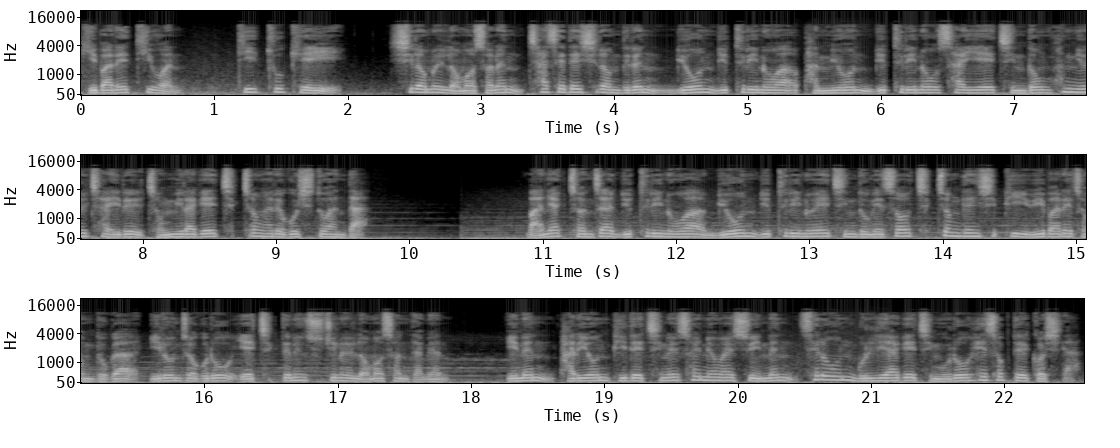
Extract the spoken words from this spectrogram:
기반의 T1, T2K, 실험을 넘어서는 차세대 실험들은 묘온 뉴트리노와 반묘온 뉴트리노 사이의 진동 확률 차이를 정밀하게 측정하려고 시도한다. 만약 전자 뉴트리노와 묘온 뉴트리노의 진동에서 측정된 CP 위반의 정도가 이론적으로 예측되는 수준을 넘어선다면 이는 바리온 비대칭을 설명할 수 있는 새로운 물리학의 징후로 해석될 것이다.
